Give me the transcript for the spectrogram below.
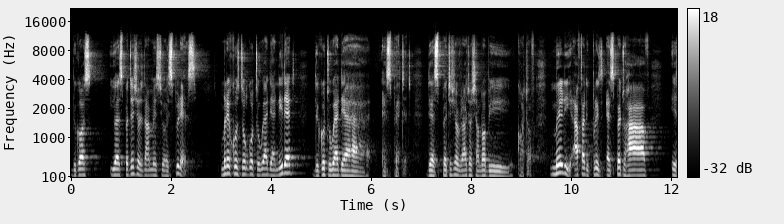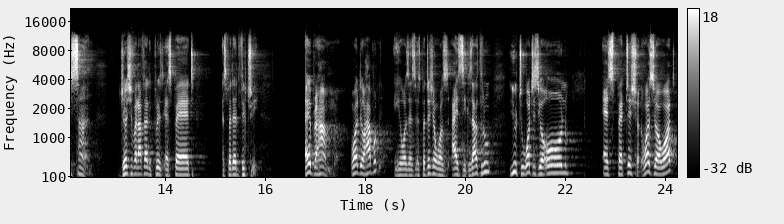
Because your expectation determines your experience. Miracles don't go to where they are needed, they go to where they are expected. The expectation of righteous shall not be cut off. Mary, after the praise, expect to have a son. Joseph, after the praise, expect, expected victory. Abraham, what will happen? He was his expectation was Isaac. Is that true? You to what is your own expectation? What's your what?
